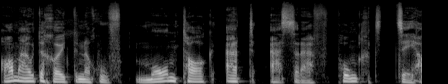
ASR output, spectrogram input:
Anmelden könnt ihr noch auf montag.srf.ch.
